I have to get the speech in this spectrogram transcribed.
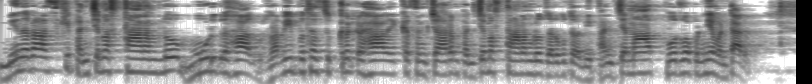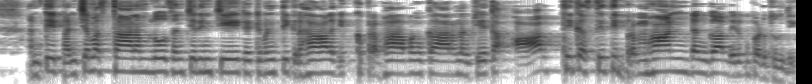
మీనరాశికి పంచమ స్థానంలో మూడు గ్రహాలు రవి బుధ శుక్ర గ్రహాల యొక్క సంచారం పంచమ స్థానంలో జరుగుతున్నది. పంచమాత్ పూర్వపుణ్యం అంటారు. అంటే పంచమ స్థానంలో సంచరించేటటువంటి గ్రహాల యొక్క ప్రభావం కారణం చేత ఆర్థిక స్థితి బ్రహ్మాండంగా మెరుగుపడుతుంది.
